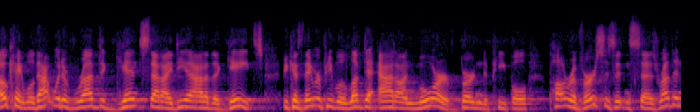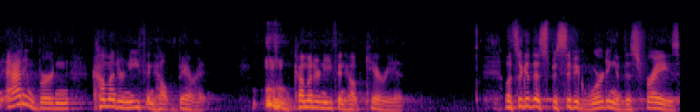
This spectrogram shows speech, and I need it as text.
okay, well, that would have rubbed against that idea out of the gates because they were people who loved to add on more burden to people. Paul reverses it and says, rather than adding burden, come underneath and help bear it. come underneath and help carry it. Let's look at the specific wording of this phrase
